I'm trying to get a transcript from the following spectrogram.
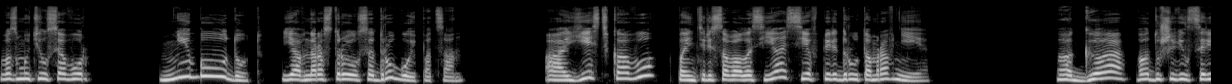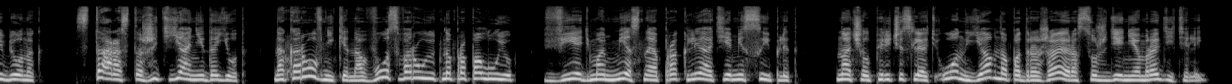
возмутился вор. Не будут, явно расстроился другой пацан. А есть кого? поинтересовалась я, сев перед Рутом ровнее. «Ага», – воодушевился ребенок, – «староста житья не дает. На коровнике навоз воруют напропалую, «Ведьма местная проклятиями сыплет», – начал перечислять он, явно подражая рассуждениям родителей.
